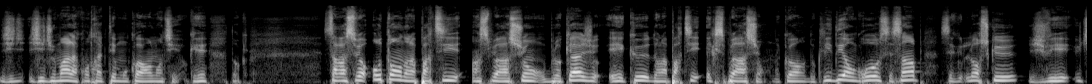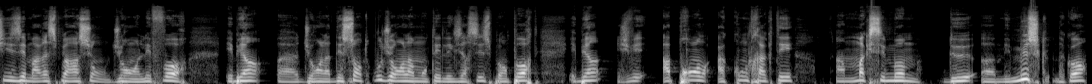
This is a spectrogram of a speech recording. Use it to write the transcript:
j'ai du mal à contracter mon corps en entier. Donc, ça va se faire autant dans la partie inspiration ou blocage et que dans la partie expiration. D'accord? Donc l'idée en gros, c'est simple, c'est que lorsque je vais utiliser ma respiration durant l'effort, eh bien, euh, durant la descente ou durant la montée de l'exercice, peu importe, eh bien, je vais apprendre à contracter un maximum de euh, mes muscles, d'accord?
